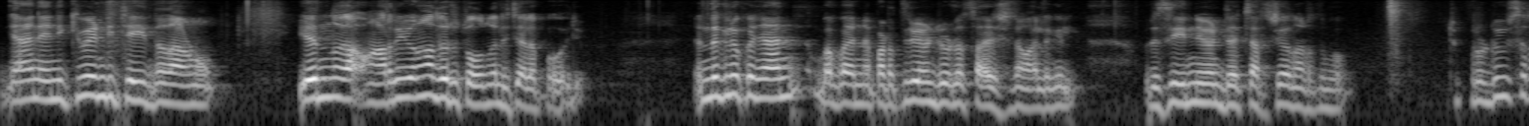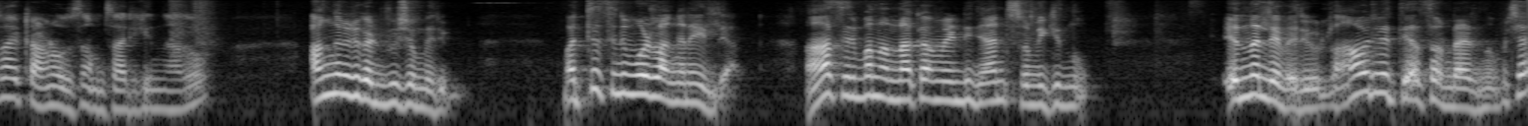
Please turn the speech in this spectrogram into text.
ഞാൻ എനിക്ക് വേണ്ടി ചെയ്യുന്നതാണോ എന്ന് അറിയാതൊരു തോന്നൽ ചിലപ്പോൾ വരും. എന്തെങ്കിലുമൊക്കെ ഞാൻ പിന്നെ പടത്തിന് വേണ്ടിയുള്ള സജഷനോ അല്ലെങ്കിൽ ഒരു സീനിന് വേണ്ടി ചർച്ചയോ നടത്തുമ്പോൾ ഒരു പ്രൊഡ്യൂസറായിട്ടാണോ ഇത് സംസാരിക്കുന്നത്? അതോ അങ്ങനെ ഒരു കൺഫ്യൂഷൻ വരും. മറ്റ് സിനിമകളിൽ അങ്ങനെയില്ല. ആ സിനിമ നന്നാക്കാൻ വേണ്ടി ഞാൻ ശ്രമിക്കുന്നു എന്നല്ലേ വരുള്ളൂ. ആ ഒരു വ്യത്യാസം ഉണ്ടായിരുന്നു. പക്ഷേ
